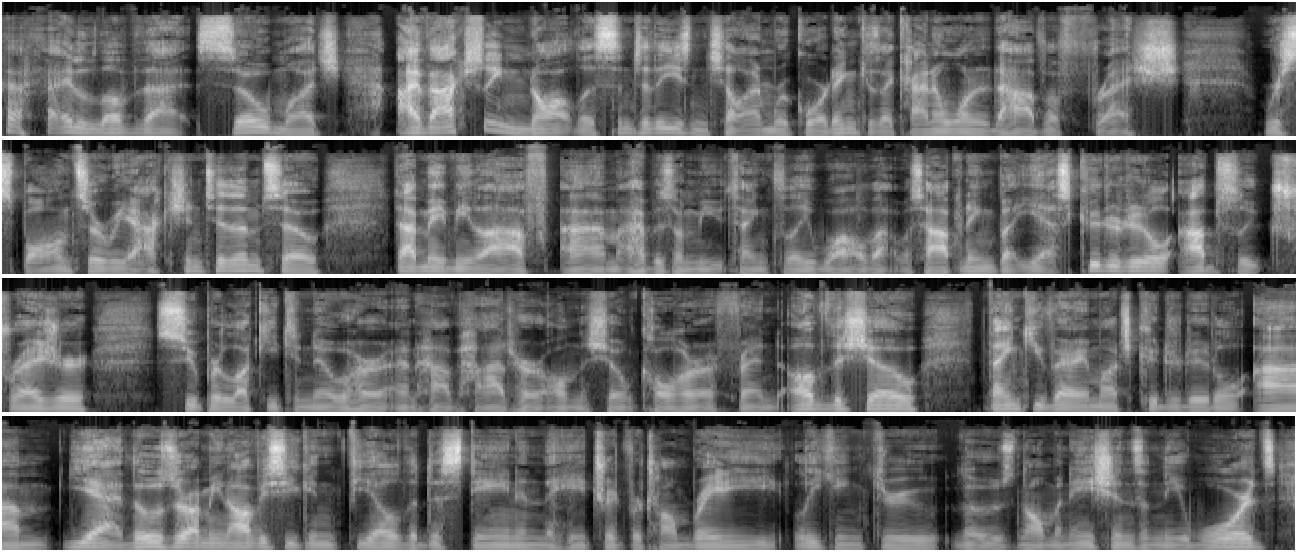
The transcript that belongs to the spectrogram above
I love that so much. I've actually not listened to these until I'm recording because I kind of wanted to have a fresh response or reaction to them. So that made me laugh. Um, I was on mute, thankfully, while that was happening. But yes, Cooterdoodle, absolute treasure. Super lucky to know her and have had her on the show, call her a friend of the show. Thank you very much, Cooterdoodle. Um, yeah, those are, I mean, obviously you can feel the disdain and the hatred for Tom Brady leaking through those nominations and the awards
